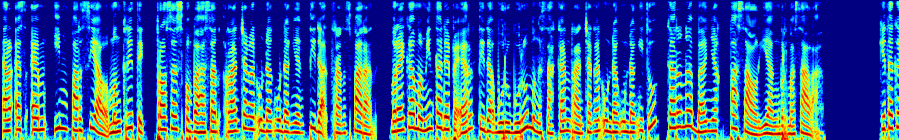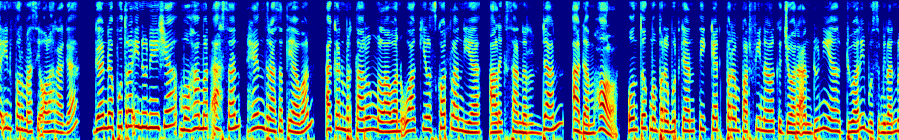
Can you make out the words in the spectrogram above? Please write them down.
LSM imparsial mengkritik proses pembahasan rancangan undang-undang yang tidak transparan. Mereka meminta DPR tidak buru-buru mengesahkan rancangan undang-undang itu karena banyak pasal yang bermasalah. Kita ke informasi olahraga. Ganda putra Indonesia Muhammad Ahsan Hendra Setiawan akan bertarung melawan wakil Skotlandia Alexander Dan Adam Hall untuk memperebutkan tiket perempat final kejuaraan dunia 2019.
